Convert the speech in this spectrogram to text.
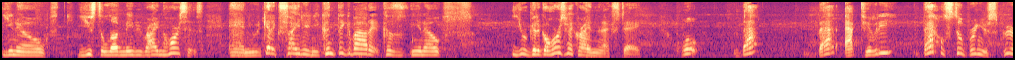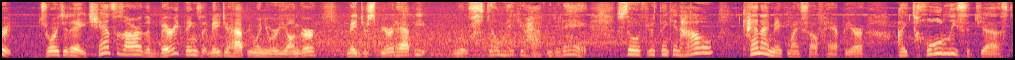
you know, you used to love maybe riding horses and you would get excited and you couldn't think about it because, you know, you were going to go horseback riding the next day. Well, that that activity, that'll still bring your spirit joy today. Chances are the very things that made you happy when you were younger, made your spirit happy, will still make you happy today. So if you're thinking, how can I make myself happier? I totally suggest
